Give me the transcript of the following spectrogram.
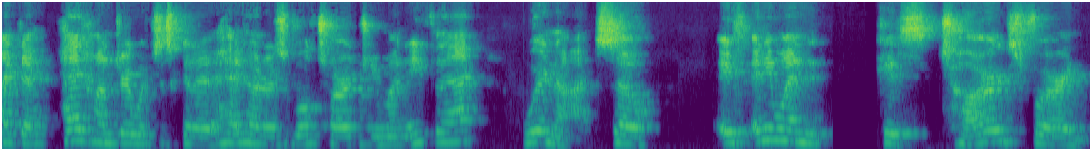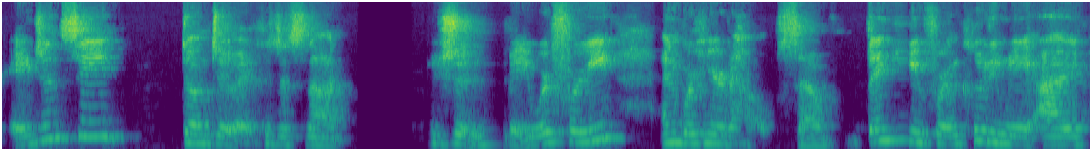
like a headhunter, which is going to, headhunters will charge you money for that. We're not. So if anyone gets charged for an agency, don't do it because it's not, you shouldn't be. We're free and we're here to help. So thank you for including me. I,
